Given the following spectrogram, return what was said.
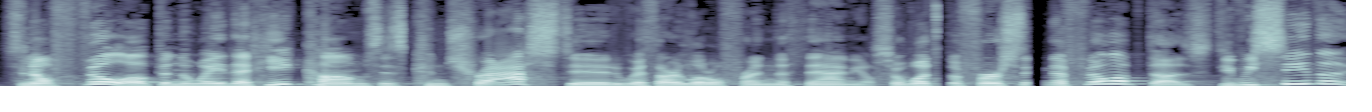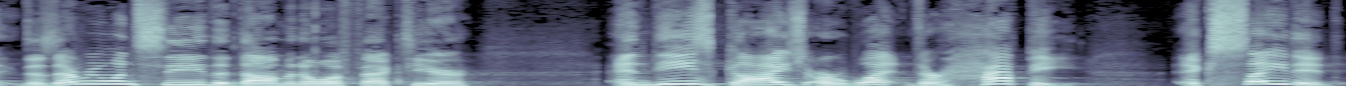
So now Philip, in the way that he comes, is contrasted with our little friend Nathaniel. So what's the first thing that Philip does? Do we see the? Does everyone see the domino effect here? And these guys are what? They're happy, excited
